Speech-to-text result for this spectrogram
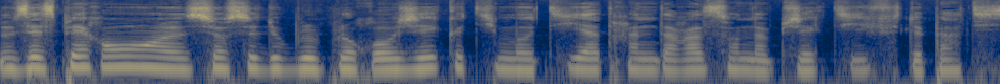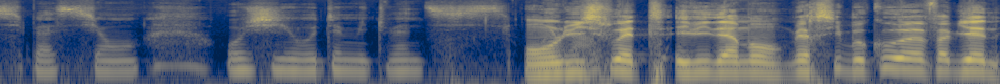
nous espérons euh, sur ce double projet que Timothy atteindra son objectif de participation au JO 2026. On lui souhaite, évidemment. Merci beaucoup, euh, Fabienne.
